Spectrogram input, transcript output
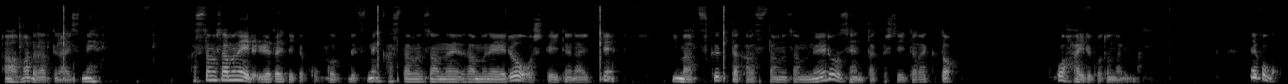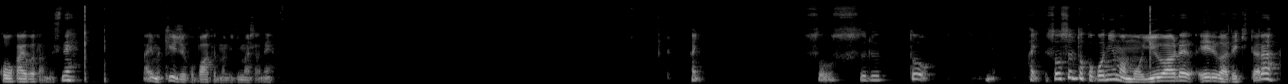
あ、まだなってないですね。カスタムサムネイル入れたいときはここですね。カスタムサムネイルを押していただいて、今作ったカスタムサムネイルを選択していただくと、ここ入ることになります。で、ここ公開ボタンですね。はい、今95%まできましたね。はい。そうすると、はい、そうするとここに今もう URL ができたら、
